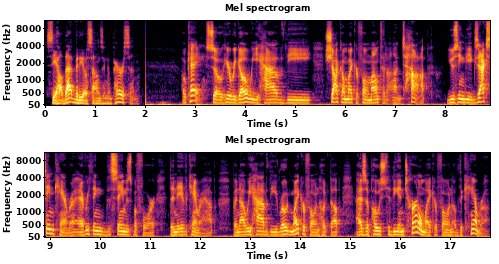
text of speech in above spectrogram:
see how that video sounds in comparison. Okay, so here we go. We have the shotgun microphone mounted on top using the exact same camera, everything the same as before, the native camera app, but now we have the Rode microphone hooked up as opposed to the internal microphone of the camera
